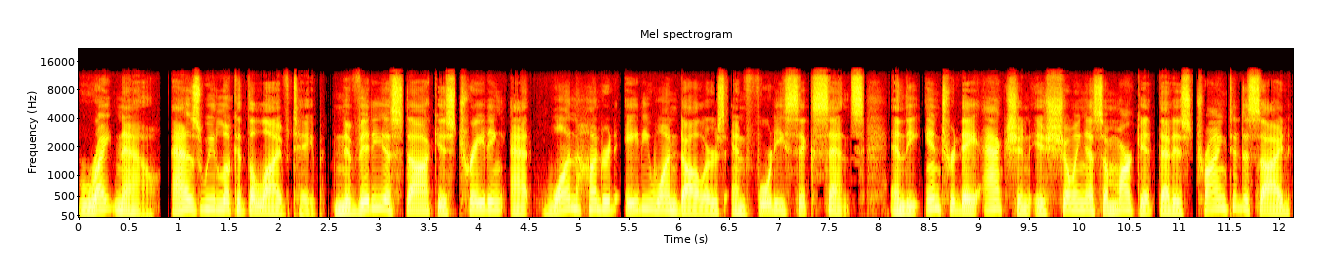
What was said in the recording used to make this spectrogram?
Right now, as we look at the live tape, NVIDIA stock is trading at $181.46, and the intraday action is showing us a market that is trying to decide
